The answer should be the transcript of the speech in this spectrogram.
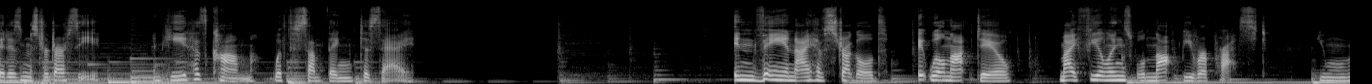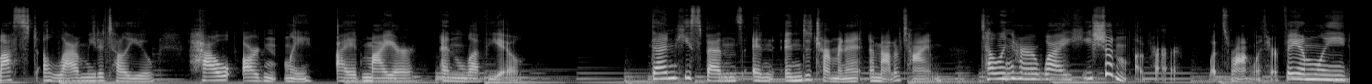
it is Mr. Darcy, and he has come with something to say. In vain I have struggled. It will not do. My feelings will not be repressed. You must allow me to tell you how ardently I admire and love you. Then he spends an indeterminate amount of time telling her why he shouldn't love her. What's wrong with her family?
